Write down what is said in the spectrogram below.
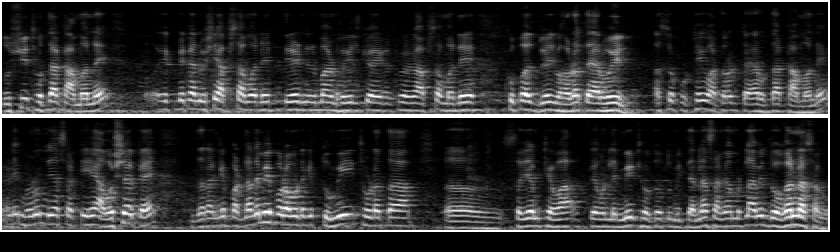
दूषित होता कामा नये एकमेकांविषयी आपसामध्ये तेढ निर्माण होईल किंवा एकमेकांच्या आपसामध्ये खूपच द्वेषभावना तयार होईल असं कुठेही वातावरण तयार होता कामा नये आणि म्हणून यासाठी हे आवश्यक आहे. जरांगे पाटलाने मी परवा म्हटलं की तुम्ही थोडासा संयम ठेवा. ते म्हटले मी ठेवतो तुम्ही त्यांना सांगा. म्हटलं आम्ही दोघांना सांगू.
